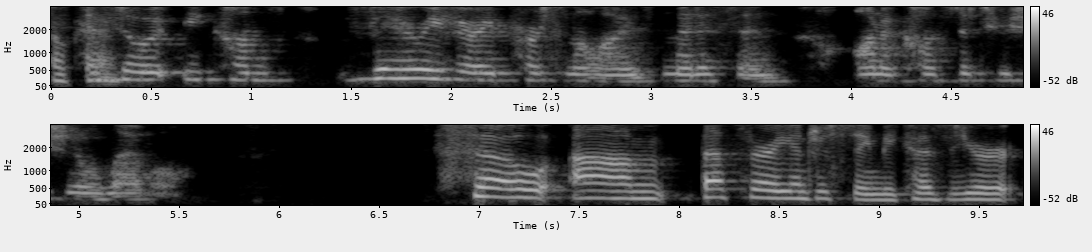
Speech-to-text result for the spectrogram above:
Okay. And so it becomes very, very personalized medicine on a constitutional level. So um, that's very interesting because you're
